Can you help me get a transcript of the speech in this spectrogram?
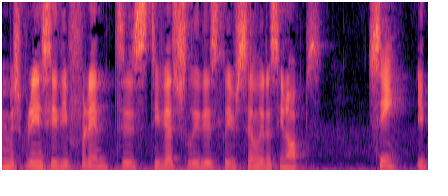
uma experiência diferente se tivesses lido esse livro sem ler a sinopse? Sim, E,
